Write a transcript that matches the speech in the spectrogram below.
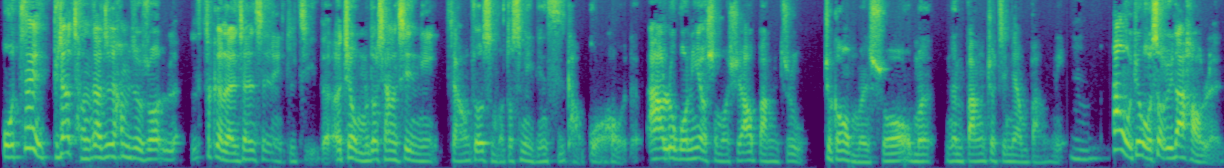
我在比较强调，就是他们就是说，人这个人生是你自己的，而且我们都相信你想要做什么都是你已经思考过后的啊。如果你有什么需要帮助，就跟我们说，我们能帮就尽量帮你。嗯，但我觉得我是有遇到好人，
